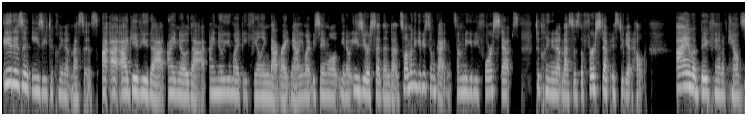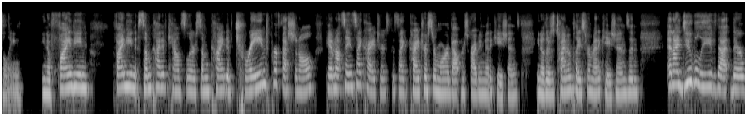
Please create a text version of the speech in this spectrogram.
it isn't easy to clean up messes. I, I, I, give you that. I know that. I know you might be feeling that right now. You might be saying, well, you know, easier said than done. So I'm going to give you some guidance. I'm going to give you four steps to cleaning up messes. The first step is to get help. I am a big fan of counseling, you know, finding finding some kind of counselor, some kind of trained professional. Okay, I'm not saying psychiatrists because psychiatrists are more about prescribing medications. You know, there's a time and place for medications and and I do believe that there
